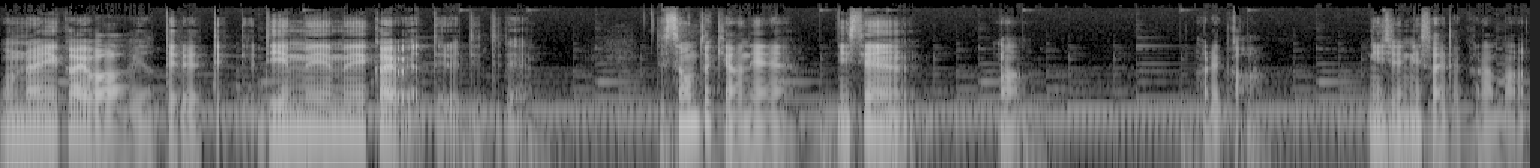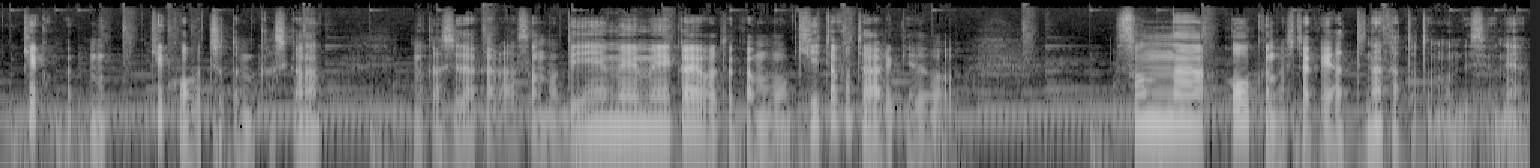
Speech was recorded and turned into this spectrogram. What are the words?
オンライン英会話やってるって言って DMM 英会話やってるって言ってて。でその時はね2000まああれか。22歳だからまあ結構結構ちょっと昔かな。昔だからその DMM 英会話とかも聞いたことあるけどそんな多くの人がやってなかったと思うんですよね。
